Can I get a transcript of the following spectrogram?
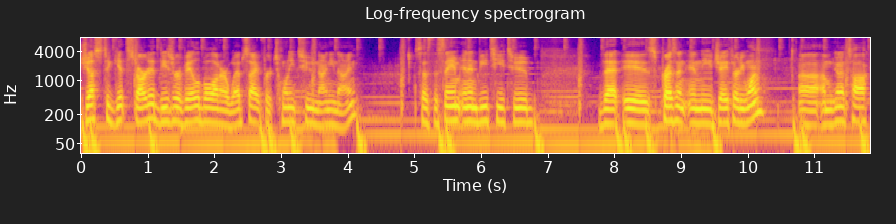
Just to get started, these are available on our website for $22.99 says the same NNVT tube that is present in the J31. Uh, I'm going to talk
